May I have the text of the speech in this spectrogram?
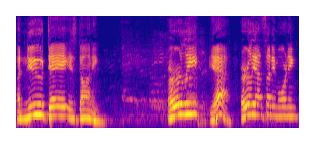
a new day is dawning? Early, yeah, early on Sunday morning,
